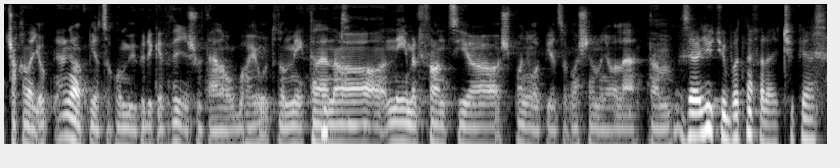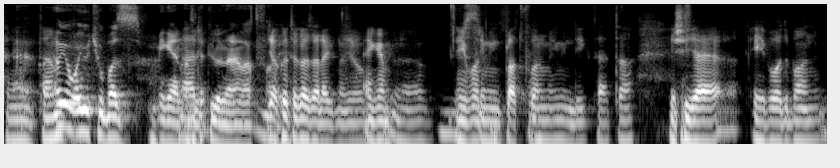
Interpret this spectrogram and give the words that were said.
csak a nagyobb, a nagyobb piacokon működik, az Egyesült Államokban, ha jól tudom, még talán a német, francia, spanyol piacokon sem nagyon láttam. Ez a YouTube-ot ne felejtsük el szerintem. A jó, a YouTube az, igen, az egy külön állatfaj. Gyakorlatilag az a legnagyobb igen. Uh, streaming platform még mindig, tehát a, és ugye évadban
